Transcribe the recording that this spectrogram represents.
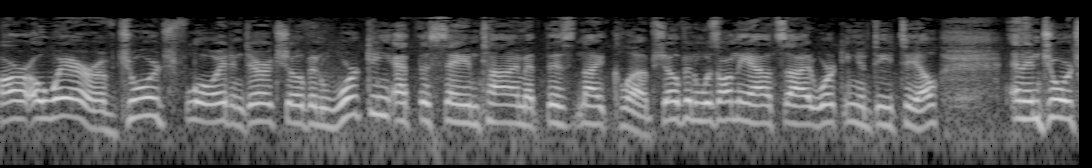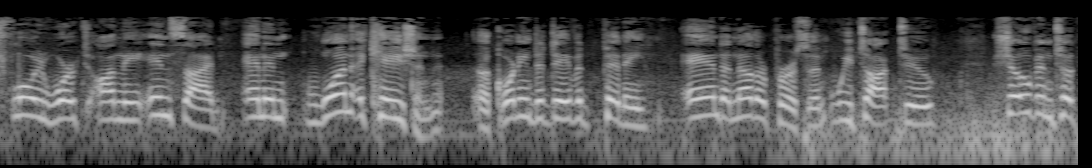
are aware of George Floyd and Derek Chauvin working at the same time at this nightclub. Chauvin was on the outside working a detail, and then George Floyd worked on the inside. And in one occasion, according to David Penny and another person we talked to, Chauvin took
